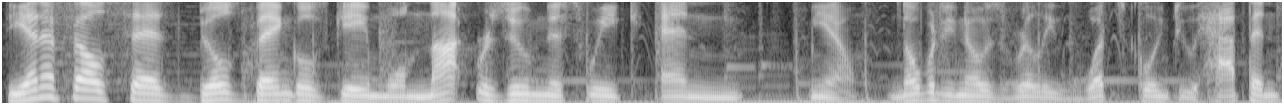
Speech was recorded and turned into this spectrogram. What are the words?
The NFL says Bills Bengals game will not resume this week, and you know nobody knows really what's going to happen.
